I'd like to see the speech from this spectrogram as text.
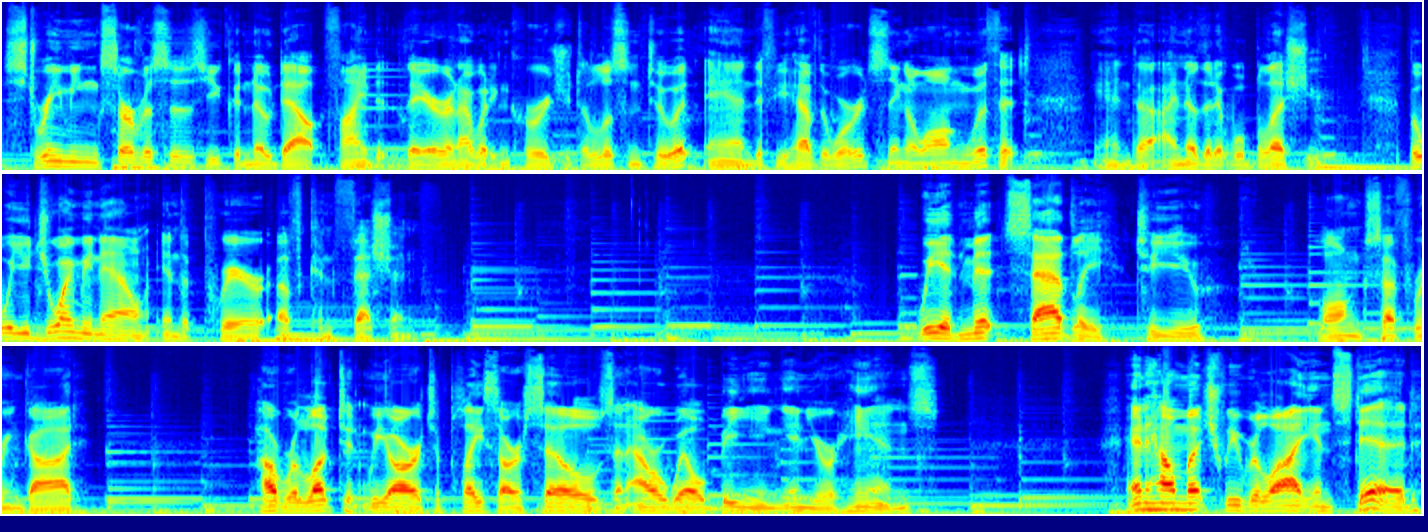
streaming services, you could no doubt find it there. And I would encourage you to listen to it. And if you have the words, sing along with it. And uh, I know that it will bless you. But will you join me now in the prayer of confession? We admit sadly to you, long suffering God how reluctant we are to place ourselves and our well being in your hands, and how much we rely instead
